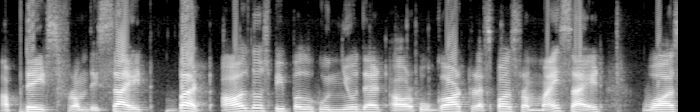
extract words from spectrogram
updates from the site. But all those people who knew that or who got response from my side was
